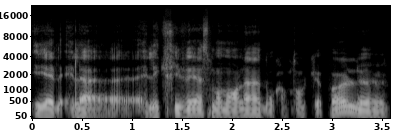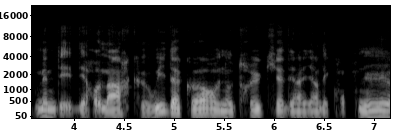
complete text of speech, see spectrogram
et elle, écrivait à ce moment-là, donc en tant que Paul, même des, remarques. Oui, d'accord, nos trucs, il y a derrière des contenus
